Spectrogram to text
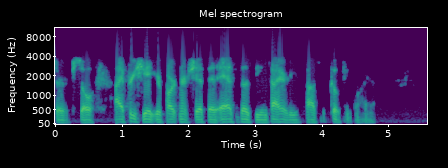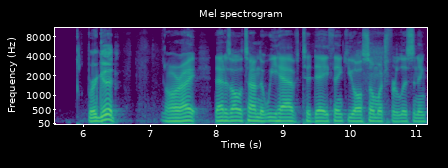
serve. So I appreciate your partnership, as does the entirety of Positive Coaching Alliance. Very good. All right. That is all the time that we have today. Thank you all so much for listening.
